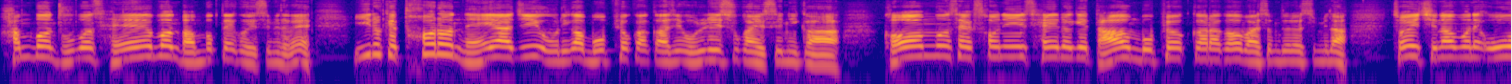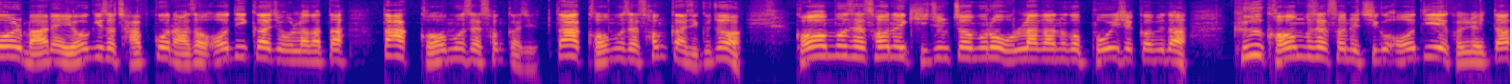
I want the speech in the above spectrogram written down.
한 번, 두 번, 세 번 반복되고 있습니다. 왜? 이렇게 털어내야지 우리가 목표가까지 올릴 수가 있으니까 검은색 선이 세력의 다음 목표가라고 말씀드렸습니다. 저희 지난번에 5월 말에 여기서 잡고 나서 어디까지 올라갔다? 딱 검은색 선까지. 딱 검은색 선까지. 그죠? 검은색 선을 기준점으로 올라가는 거 보이실 겁니다. 그 검은색 선이 지금 어디에 걸려 있다?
